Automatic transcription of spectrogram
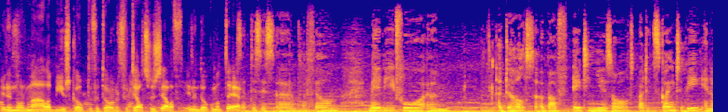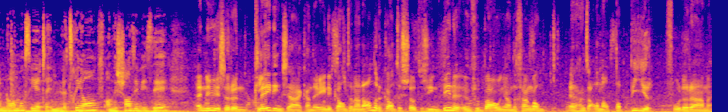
in een normale bioscoop te vertonen, vertelt ze zelf in een documentaire. This is a, a film maybe for um, adults above 18 years old, but it's going to be in a normal theater in Le Triomphe on the Champs-Élysées. En nu is er een kledingzaak aan de ene kant en aan de andere kant is zo te zien binnen een verbouwing aan de gang, want er hangt allemaal papier voor de ramen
